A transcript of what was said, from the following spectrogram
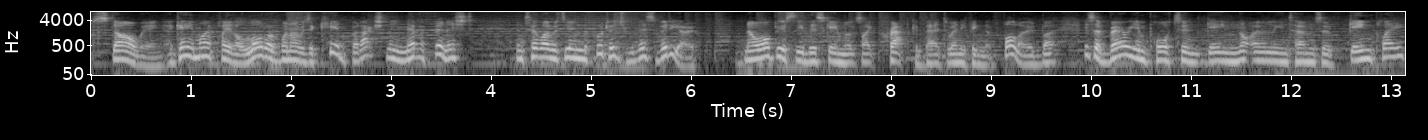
Starwing, a game I played a lot of when I was a kid but actually never finished until I was doing the footage for this video. Now obviously this game looks like crap compared to anything that followed, but it's a very important game not only in terms of gameplay,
